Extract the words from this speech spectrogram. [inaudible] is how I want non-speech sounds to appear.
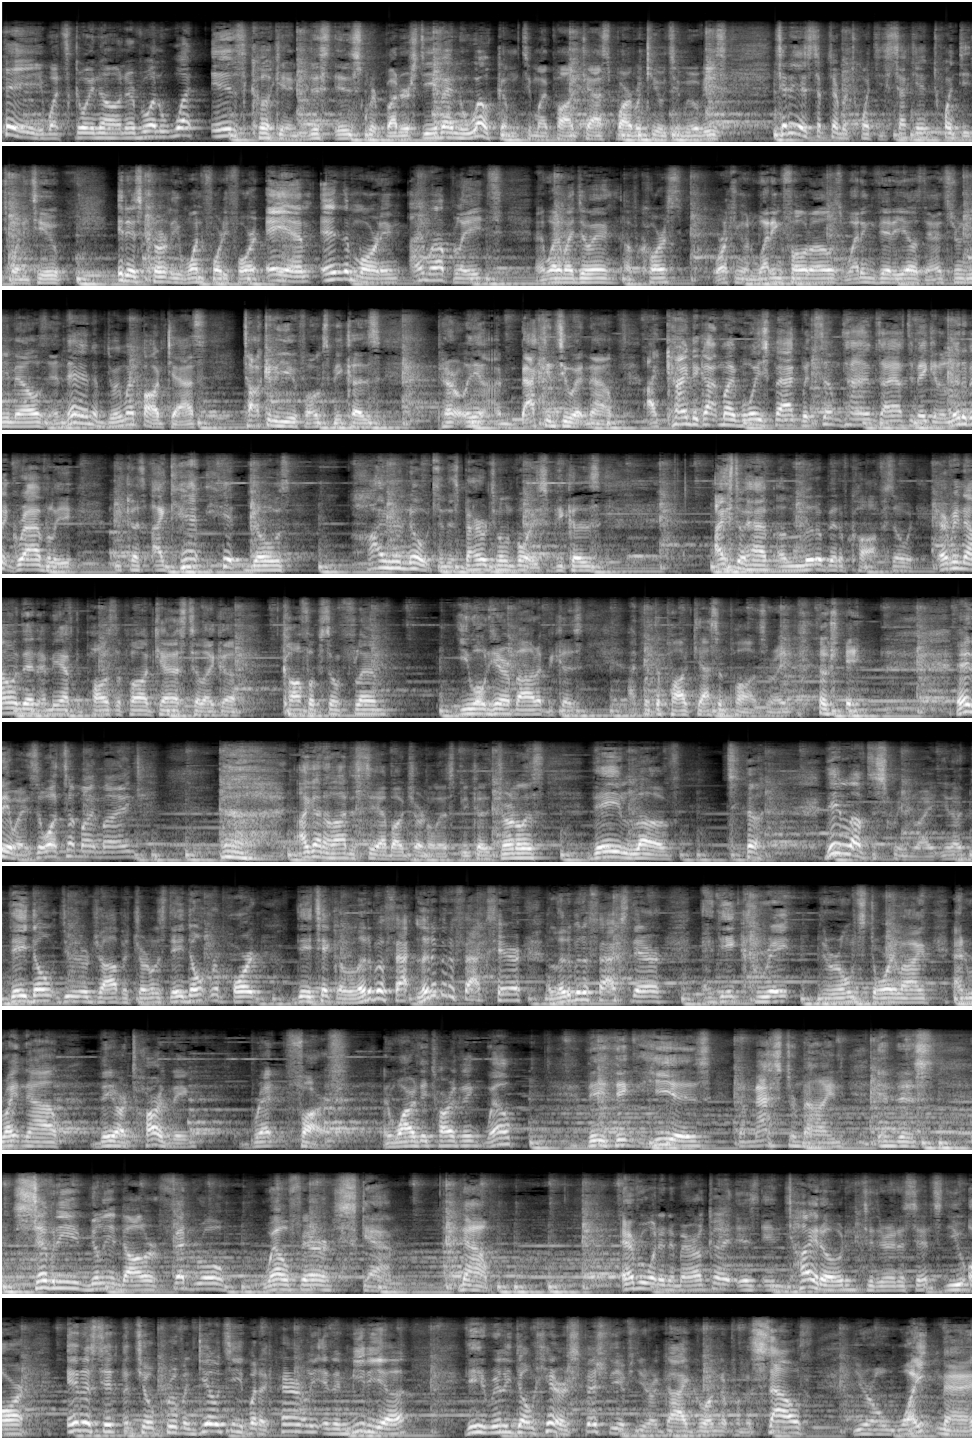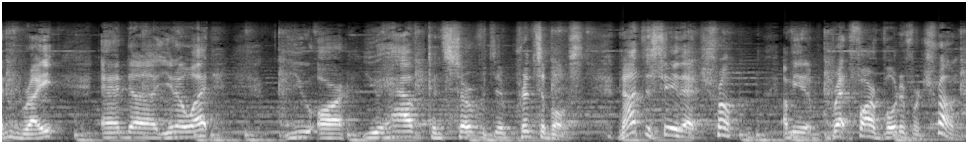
Hey, what's going on, everyone? What is cooking? This is Squirt Butter Steve, and welcome to my podcast, Barbecue to Movies. Today is September 22nd, 2022. It is currently 1.44 a.m. in the morning. I'm up late. And what am I doing? Of course, working on wedding photos, wedding videos, answering emails, and then I'm doing my podcast, talking to you folks, because apparently I'm back into it now. I kind of got my voice back, but sometimes I have to make it a little bit gravelly because I can't hit those higher notes in this baritone voice because I still have a little bit of cough. So every now and then I may have to pause the podcast to like uh, cough up some phlegm. You won't hear about it because I put the podcast on pause, right? [laughs] okay. Anyway, so what's on my mind? [sighs] I got a lot to say about journalists because journalists, they love to, [laughs] they love to screenwrite. You know, they don't do their job as journalists. They don't report. They take a little bit of fact, little bit of facts here, a little bit of facts there, and they create their own storyline. And right now, they are targeting Brett Favre. And why are they targeting? Well, they think he is the mastermind in this $70 million federal welfare scam. Now, everyone in America is entitled to their innocence. You are innocent until proven guilty, but apparently in the media, they really don't care, especially if you're a guy growing up from the South, you're a white man, right? And uh, you know what? You are you have conservative principles. Not to say that Trump, I mean Brett Favre voted for Trump,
